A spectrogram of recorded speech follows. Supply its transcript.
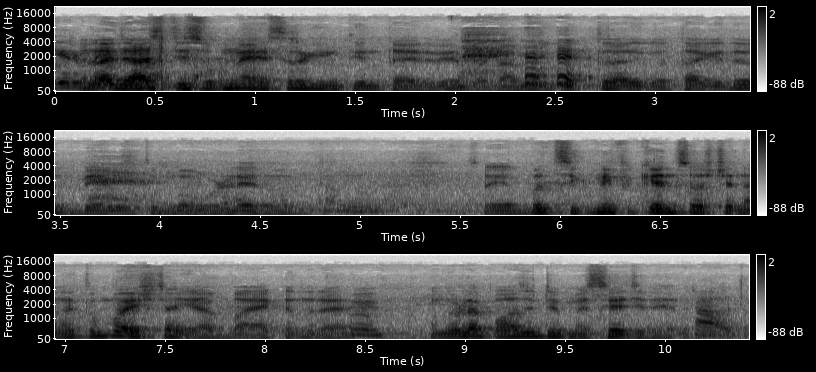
ಬೆಲ್ಲ ಜಾಸ್ತಿ ಸುಮ್ಮನೆ ಹೆಸರಿಗೆ ಹಿಂಗೆ ತಿಂತಾ ಇದ್ವಿ ಬಟ್ ಆಮೇಲೆ ಗೊತ್ತಾಗಿ ಗೊತ್ತಾಗಿದ್ದು ಬೇವು ತುಂಬಾ ಒಳ್ಳೇದು ಅಂತ. ಸೊ ಹಬ್ಬದ ಸಿಗ್ನಿಫಿಕೆನ್ಸ್ ಅಷ್ಟೇ ನನಗೆ ತುಂಬಾ ಇಷ್ಟ ಈ ಹಬ್ಬ ಯಾಕಂದ್ರೆ ಒಂದೊಳ್ಳೆ ಪಾಸಿಟಿವ್ ಮೆಸೇಜ್ ಇದೆ ಹೌದು.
